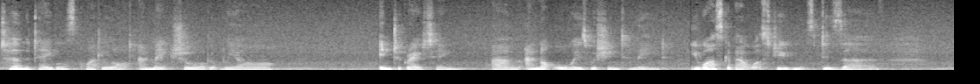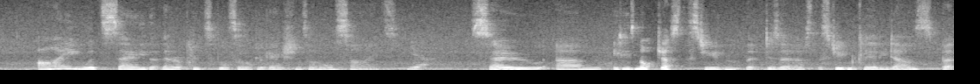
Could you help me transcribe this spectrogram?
turn the tables quite a lot and make sure that we are integrating um, and not always wishing to lead. You ask about what students deserve. I would say that there are principles and obligations on all sides. Yeah. So um, it is not just the student that deserves, the student clearly does, but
